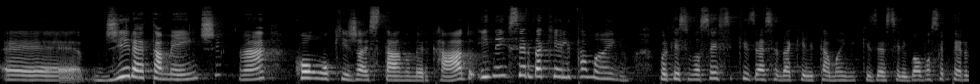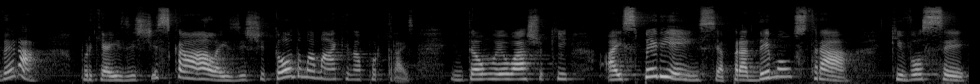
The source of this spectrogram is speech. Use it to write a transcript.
é, diretamente né, com o que já está no mercado e nem ser daquele tamanho. Porque se você quiser ser daquele tamanho e quiser ser igual, você perderá. Porque aí existe escala, existe toda uma máquina por trás. Então eu acho que a experiência para demonstrar que você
